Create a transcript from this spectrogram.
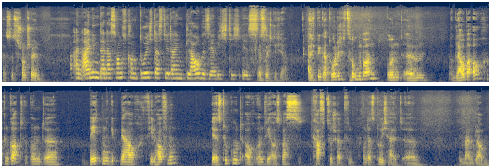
Das ist schon schön. An einigen deiner Songs kommt durch, dass dir dein Glaube sehr wichtig ist. Ist richtig, ja. Also ich bin katholisch erzogen worden und ähm, glaube auch an Gott und äh, beten gibt mir auch viel Hoffnung. Ja, es tut gut, auch irgendwie aus was Kraft zu schöpfen. Und das tue ich halt äh, in meinem Glauben.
